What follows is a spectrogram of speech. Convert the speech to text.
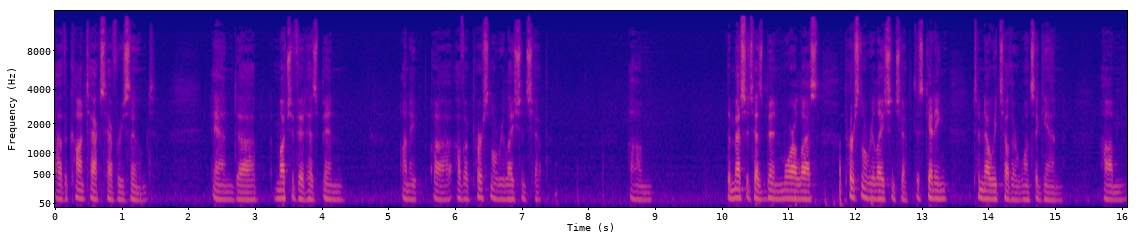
uh, the contacts have resumed, and uh, much of it has been on a, uh, of a personal relationship um, the message has been more or less personal relationship, just getting to know each other once again um,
